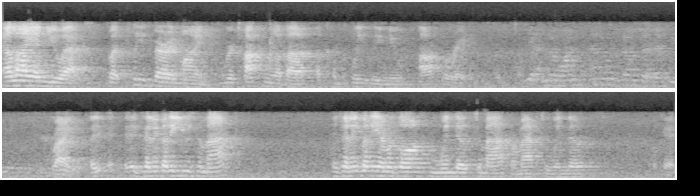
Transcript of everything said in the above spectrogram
L-I-N-U-X. But please bear in mind, we're talking about a completely new operating system. Yeah, no, I'm, I don't know that I'd be able to. Right. I- I- anybody use a Mac? Has anybody ever gone from Windows to Mac or Mac to Windows? Okay.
